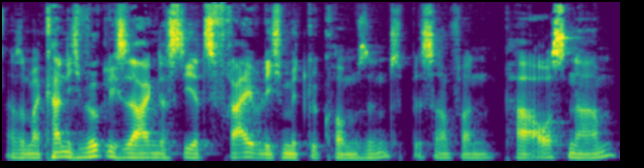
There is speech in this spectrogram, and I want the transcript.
Also man kann nicht wirklich sagen, dass die jetzt freiwillig mitgekommen sind, bis auf ein paar Ausnahmen.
